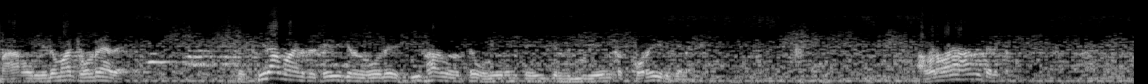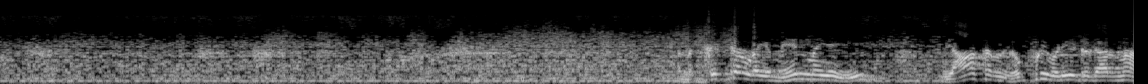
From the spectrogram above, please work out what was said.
நான் ஒரு விதமா சொல்றேன் அதை. இந்த ஸ்ரீராமாயணத்தை சேவிக்கிறது போல ஸ்ரீபாகவதத்தை ஒருவரும் சேவிக்கிறது இல்லையேன்ற குறை இருக்கு எனக்கு. அவ்வளவு அழகான கிடைக்கும் அந்த கிருஷ்ணனுடைய மேன்மையை வியாசர் எப்படி வெளியிட்டு இருக்காருன்னா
